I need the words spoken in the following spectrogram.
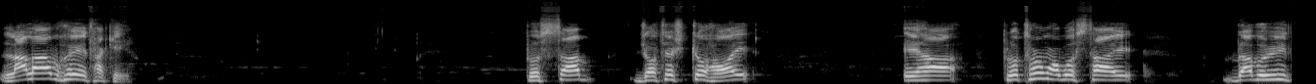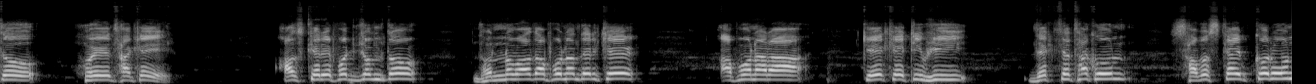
লালাভ হয়ে থাকে। প্রস্রাব যথেষ্ট হয়, ইহা প্রথম অবস্থায় ব্যবহৃত হয়ে থাকে। আজকের এ পর্যন্ত ধন্যবাদ আপনাদেরকে। আপনারা কে কে টিভি দেখতে থাকুন, সাবস্ক্রাইব করুন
